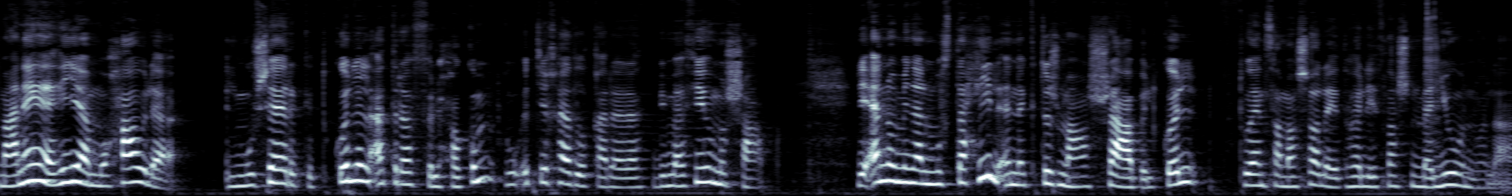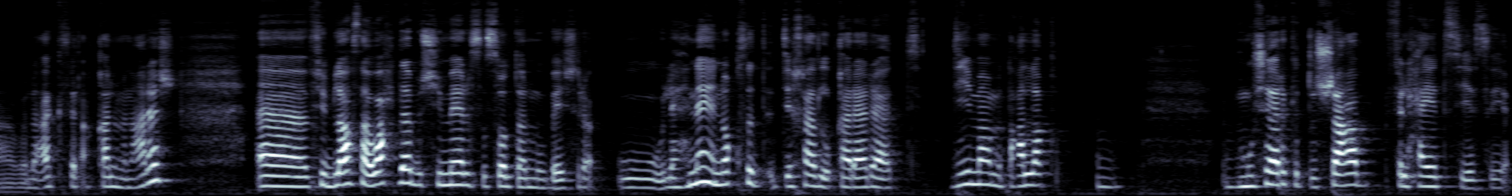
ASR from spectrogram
معناها هي محاولة المشاركة كل الأطراف في الحكم واتخاذ القرارات بما فيهم الشعب. لأنه من المستحيل أنك تجمع الشعب الكل توانسة ما شاء الله يظهر لي 12 مليون ولا ولا أكثر أقل من عرش آه، في بلاصة واحدة باش يمارس السلطة المباشرة. ولهنا نقصد اتخاذ القرارات ديما متعلق بمشاركة الشعب في الحياة السياسية.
